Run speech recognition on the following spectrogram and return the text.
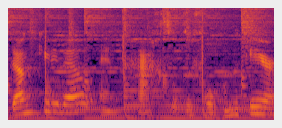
Dank jullie wel en graag tot de volgende keer.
